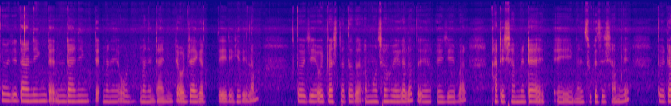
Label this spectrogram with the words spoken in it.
তো ওই যে ডাইনিং ডাইনিংটা মানে ওর মানে ডাইনিংটা ওর জায়গাতেই রেখে দিলাম। তো ওই যে ওই পাশটা তো মোছা হয়ে গেল। তো এই যে এবার খাটের সামনেটা এই মানে সুকেসের সামনে, তো এটা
